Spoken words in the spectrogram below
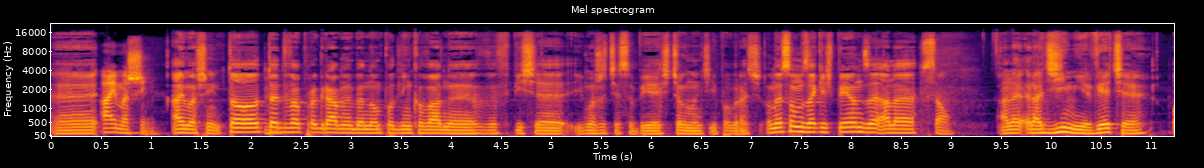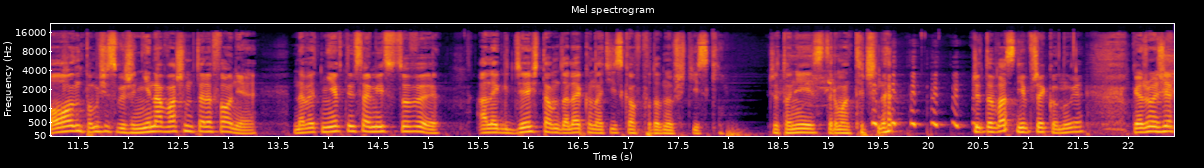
E, iMachine. iMachine. To te mhm. dwa programy będą podlinkowane w wpisie i możecie sobie je ściągnąć i pobrać. One są za jakieś pieniądze, ale... Są. Ale Radzimir, wiecie, on pomyśli sobie, że nie na waszym telefonie, nawet nie w tym samym miejscu co wy, ale gdzieś tam daleko naciskał w podobne przyciski. Czy to nie jest romantyczne? Czy to was nie przekonuje? W każdym razie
